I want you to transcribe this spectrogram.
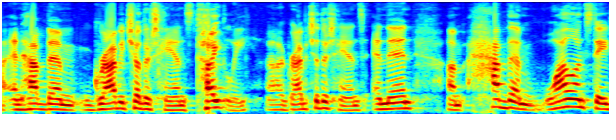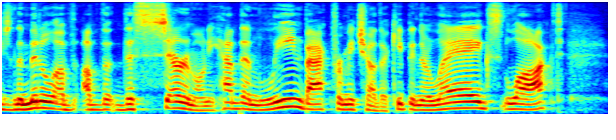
uh, and have them grab each other's hands tightly, uh, grab each other's hands, and then um, have them, while on stage in the middle of, of the, this ceremony, have them lean back from each other, keeping their legs locked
